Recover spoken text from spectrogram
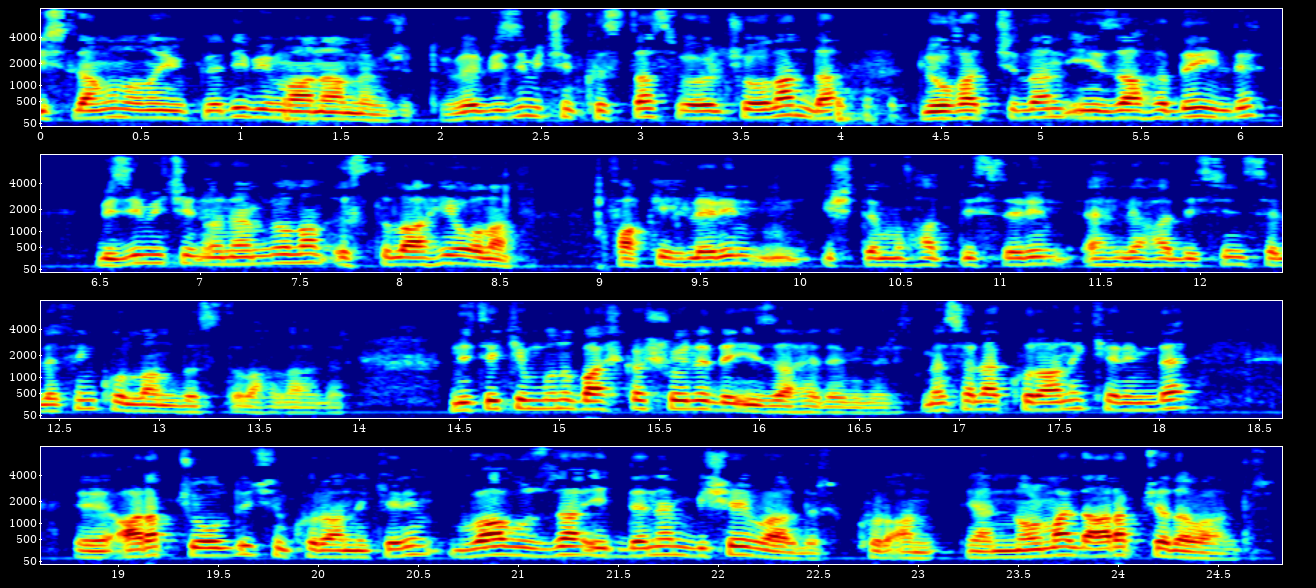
İslam'ın ona yüklediği bir mana mevcuttur. Ve bizim için kıstas ve ölçü olan da lügatçıların izahı değildir. Bizim için önemli olan ıstılahi olan fakihlerin, işte muhaddislerin, ehli hadisin, selefin kullandığı ıstılahlardır. Nitekim bunu başka şöyle de izah edebiliriz. Mesela Kur'an-ı Kerim'de e, Arapça olduğu için Kur'an-ı Kerim vav zaid denen bir şey vardır Kur'an. Yani normalde Arapçada vardır.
